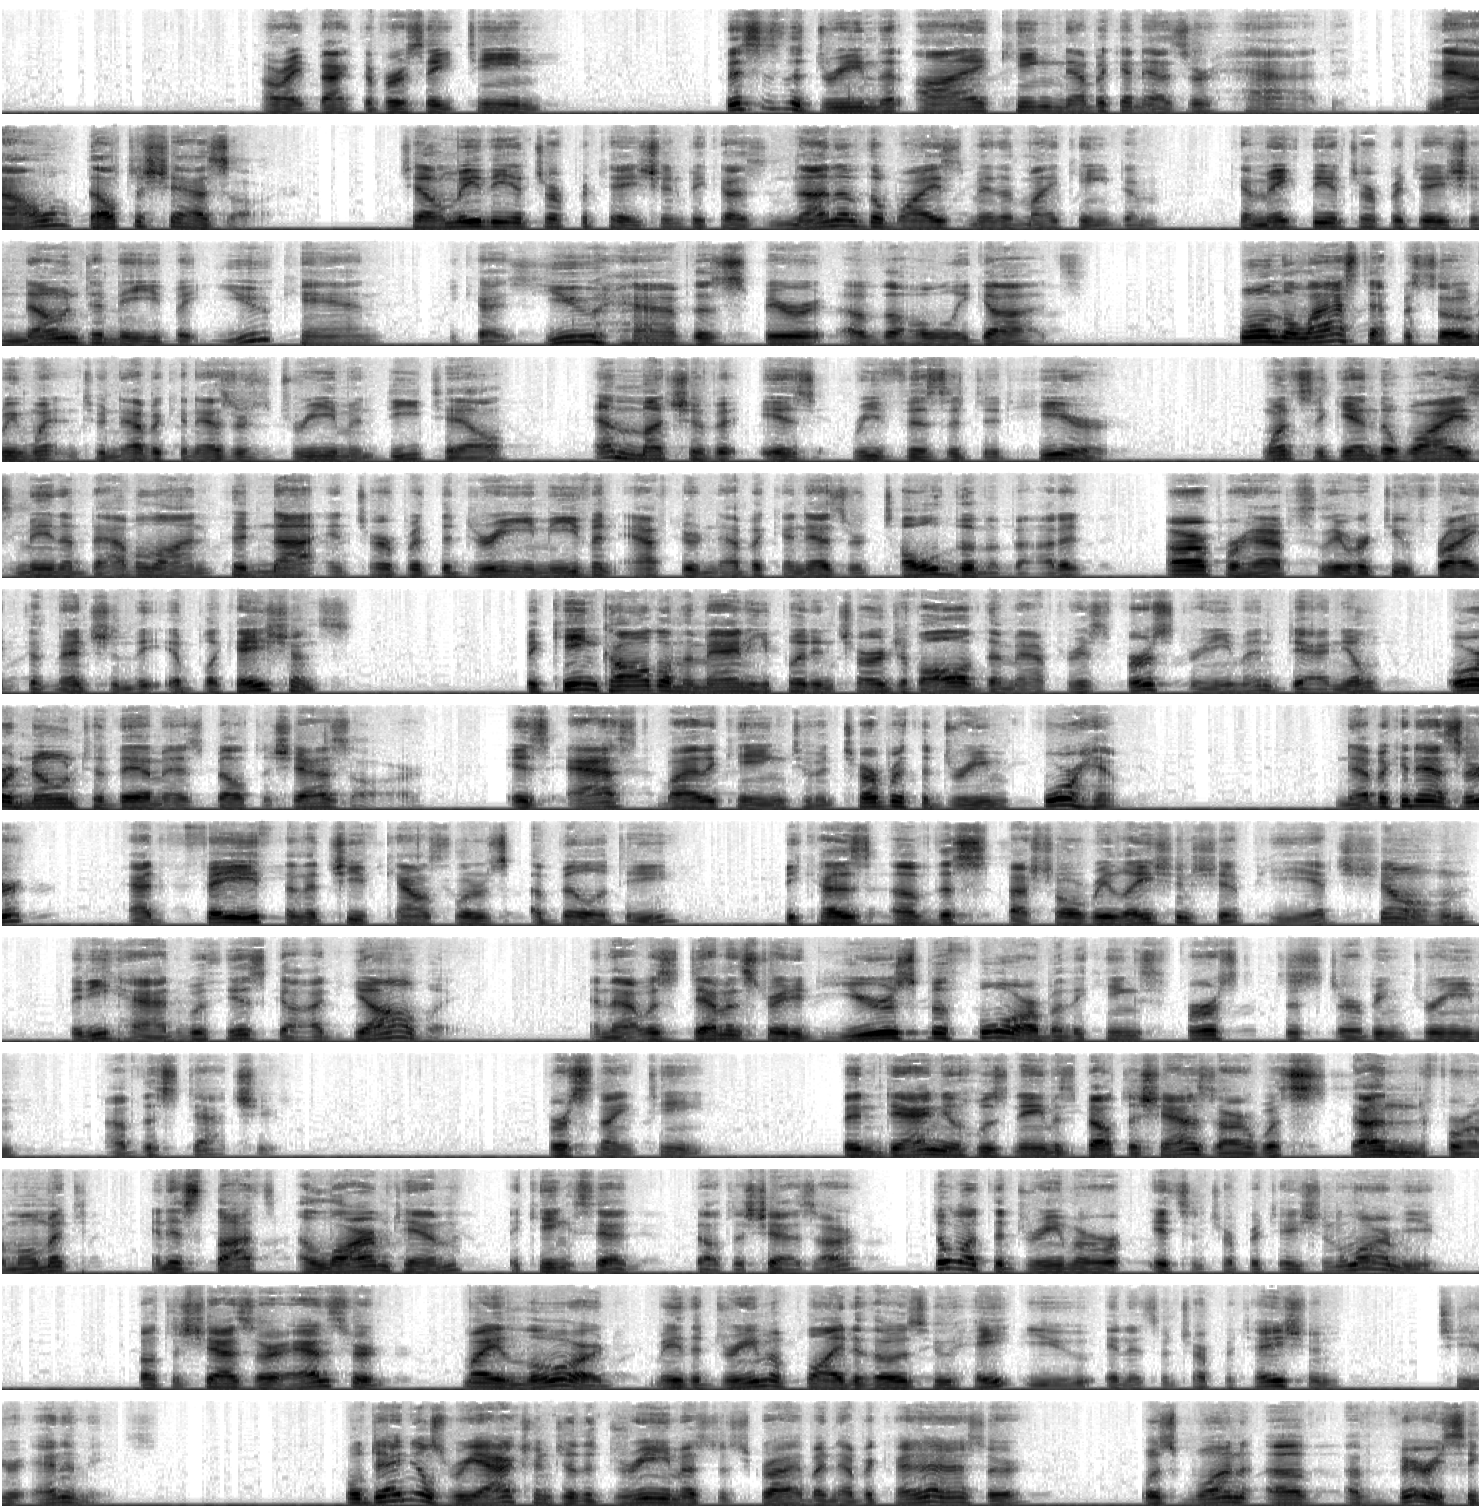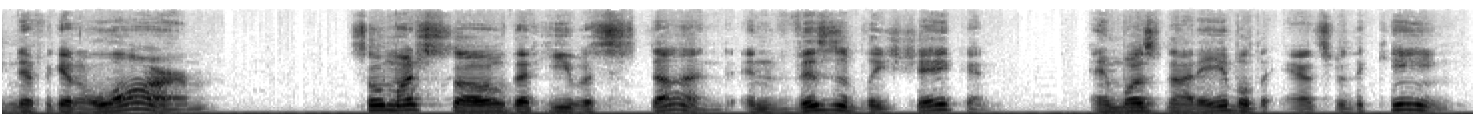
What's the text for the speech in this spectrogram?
All right, back to verse 18. This is the dream that I, King Nebuchadnezzar, had. Now, Belteshazzar, tell me the interpretation, because none of the wise men of my kingdom can make the interpretation known to me, but you can, because you have the spirit of the holy gods. Well, in the last episode, we went into Nebuchadnezzar's dream in detail, and much of it is revisited here. Once again, the wise men of Babylon could not interpret the dream even after Nebuchadnezzar told them about it, or perhaps they were too frightened to mention the implications. The king called on the man he put in charge of all of them after his first dream, and Daniel, or known to them as Belteshazzar, is asked by the king to interpret the dream for him. Nebuchadnezzar had faith in the chief counselor's ability because of the special relationship he had shown that he had with his God Yahweh. And that was demonstrated years before by the king's first disturbing dream of the statue. Verse 19 Then Daniel, whose name is Belteshazzar, was stunned for a moment, and his thoughts alarmed him. The king said, Belteshazzar, don't let the dream or its interpretation alarm you. Belteshazzar answered, my Lord, may the dream apply to those who hate you in its interpretation to your enemies. Well, Daniel's reaction to the dream as described by Nebuchadnezzar was one of a very significant alarm, so much so that he was stunned and visibly shaken and was not able to answer the king.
